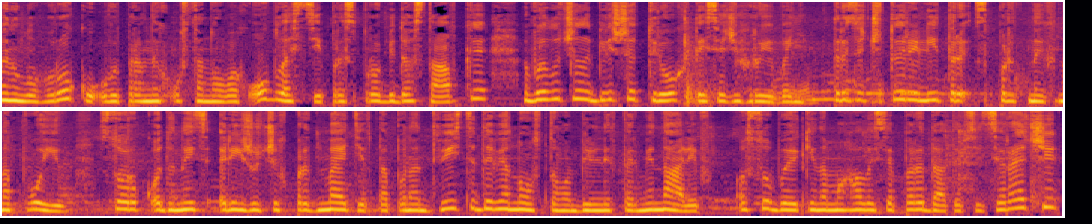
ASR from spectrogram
Минулого року у виправних установах області при спробі доставки вилучили більше трьох тисяч гривень, 34 літри спиртних напоїв, 40 одиниць ріжучих предметів та понад 290 мобільних терміналів. Особи, які намагалися передати всі ці речі,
